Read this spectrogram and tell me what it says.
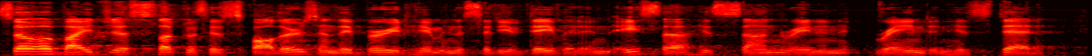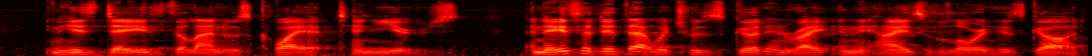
So Abijah slept with his fathers, and they buried him in the city of David. And Asa, his son, reigned in his stead. In his days the land was quiet ten years. And Asa did that which was good and right in the eyes of the Lord his God.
